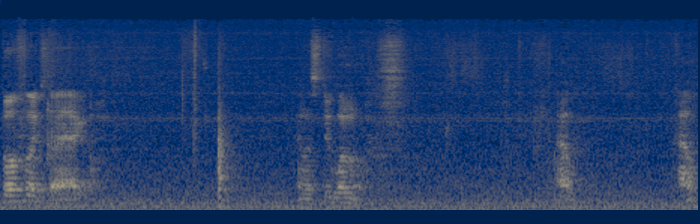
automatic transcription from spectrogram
both legs diagonal. And let's do one more. Out, out,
